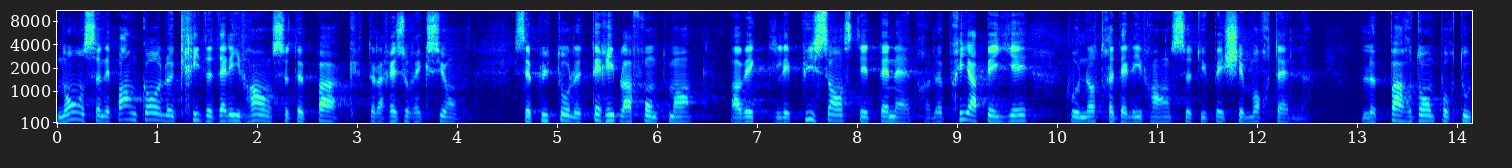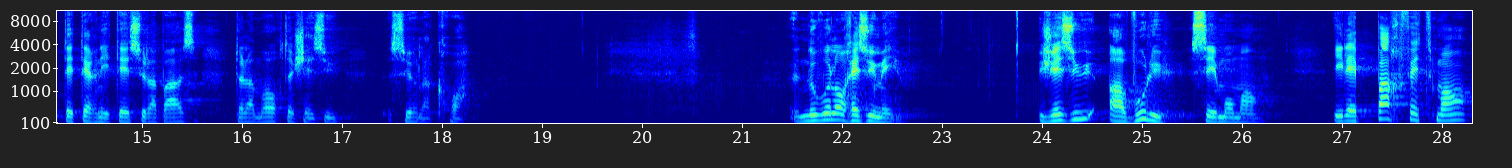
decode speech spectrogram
Non, ce n'est pas encore le cri de délivrance de Pâques, de la résurrection, c'est plutôt le terrible affrontement avec les puissances des ténèbres, le prix à payer pour notre délivrance du péché mortel, le pardon pour toute éternité sur la base de la mort de Jésus sur la croix. Nous voulons résumer. Jésus a voulu ces moments. Il est parfaitement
